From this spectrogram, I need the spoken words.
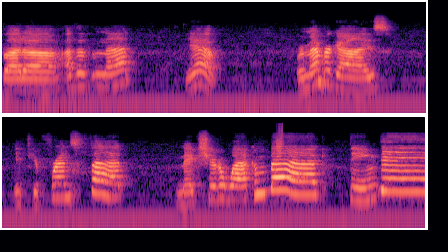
But uh, other than that, yeah. Remember, guys, if your friend's fat, make sure to whack him back. Ding ding!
